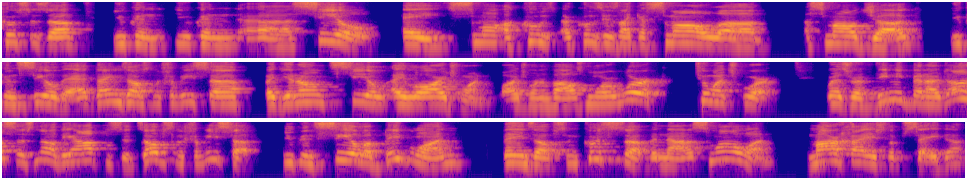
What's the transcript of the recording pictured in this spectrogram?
kusuza, you can you can uh, seal a small a kuz, a kuz is like a small uh, a small jug. You can seal that. But you don't seal a large one. Large one involves more work, too much work. Whereas Rav Dimi ben Arda says, no, the opposite. Zobs and Chavisa, you can seal a big one, Zobs and Kusa, but not a small one. Mar Chayesh Lepseda,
